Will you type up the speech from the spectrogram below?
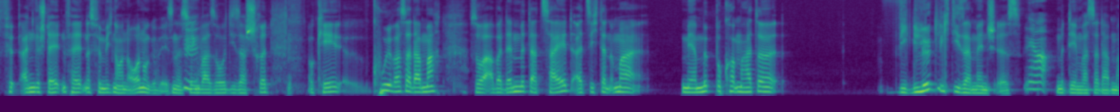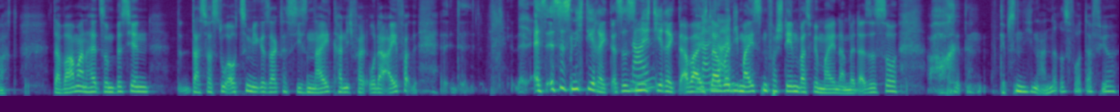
für- Angestelltenverhältnis für mich noch in Ordnung gewesen. Deswegen war so dieser Schritt, okay, cool, was er da macht. So, aber dann mit der Zeit, als ich dann immer mehr mitbekommen hatte, wie glücklich dieser Mensch ist ja. mit dem, was er da macht. Da war man halt so ein bisschen das, was du auch zu mir gesagt hast, diesen Neid kann ich ver oder Eifer. Es ist es nicht direkt, es ist Nein. nicht direkt, aber ich Nein, glaube, nein. die meisten verstehen, was wir meinen damit. Also es ist so, ach, gibt es nicht ein anderes Wort dafür?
